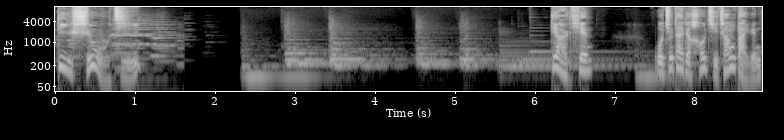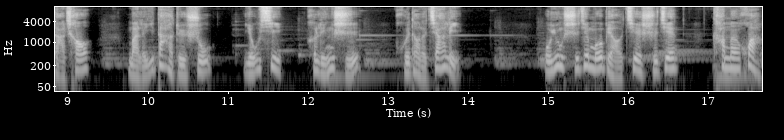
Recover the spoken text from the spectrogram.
第十五集。第二天，我就带着好几张百元大钞，买了一大堆书、游戏和零食，回到了家里。我用时间魔表借时间，看漫画、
